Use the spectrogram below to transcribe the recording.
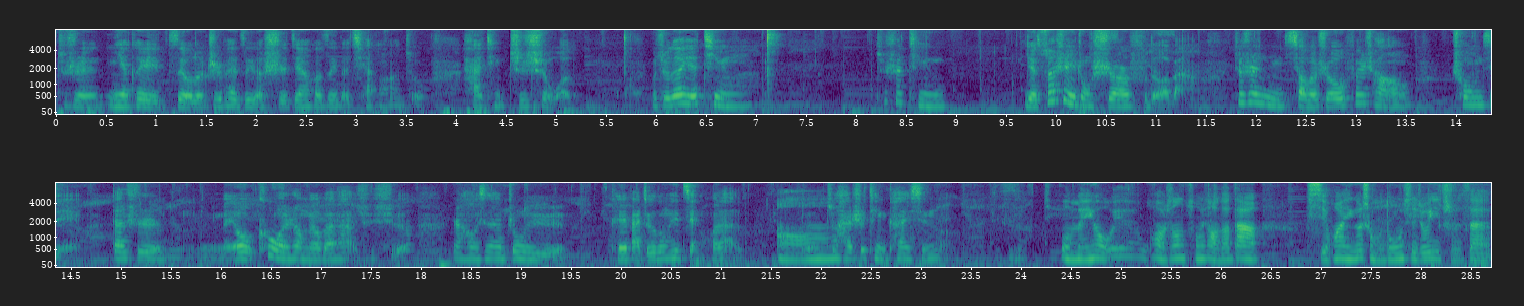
就是你也可以自由的支配自己的时间和自己的钱了，就还挺支持我的。我觉得也挺，就是挺，也算是一种失而复得吧。就是你小的时候非常憧憬，但是你没有客观上没有办法去学，然后现在终于可以把这个东西捡回来了，哦对，，就还是挺开心的。我没有耶，我好像从小到大喜欢一个什么东西就一直在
